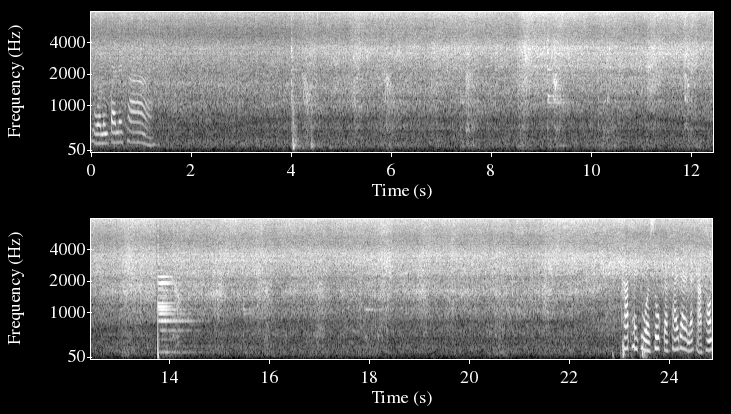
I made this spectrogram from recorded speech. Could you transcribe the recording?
ถั่วลงไปเลยค่ะ พัดให้ถั่วสุกกับใช้ได้แล้วค่ะ พร้อม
